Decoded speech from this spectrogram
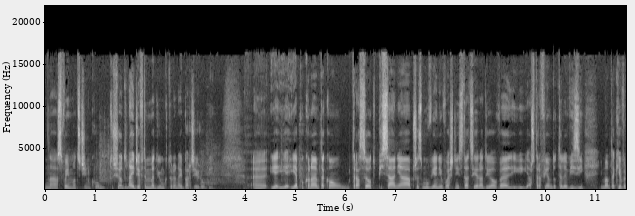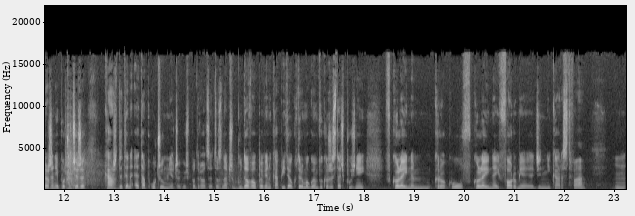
na swoim odcinku, to się odnajdzie w tym medium, które najbardziej lubi. E, ja, ja, ja, pokonałem taką trasę od pisania przez mówienie właśnie stacje radiowe i aż trafiłem do telewizji i mam takie wrażenie, poczucie, że każdy ten etap uczył mnie czegoś po drodze. To znaczy budował pewien kapitał, który mogłem wykorzystać później w kolejnym kroku, w kolejnej formie dziennikarstwa. Mm,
